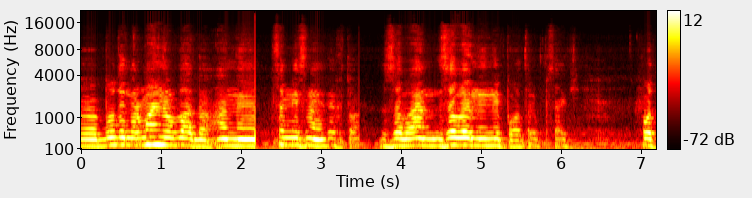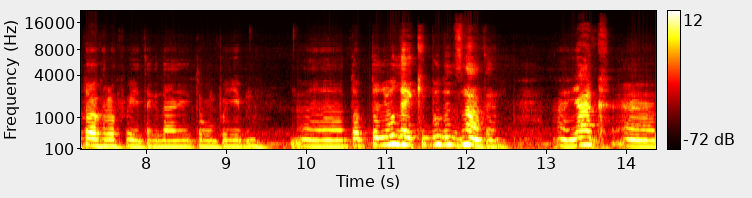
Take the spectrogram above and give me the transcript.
е, буде нормальна влада, а не самі знаєте хто. Зелен, зелений непотреб всякий фотографи і так далі і тому подібне. Е, Тобто люди, які будуть знати, е, як е,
